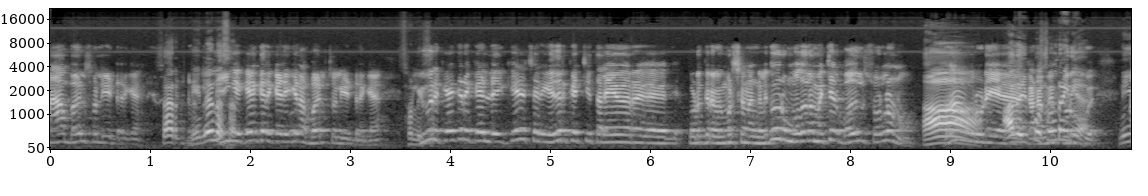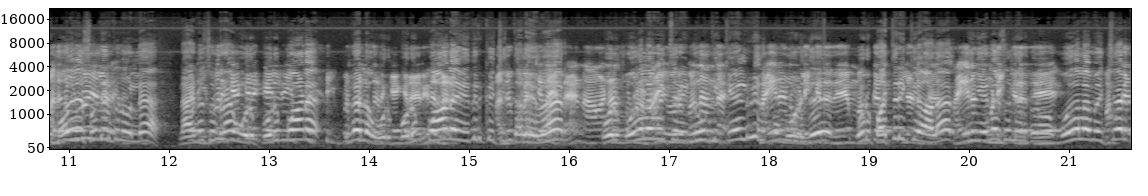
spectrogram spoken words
நான் பதில் சொல்லிட்டு இருக்கேன். சார் நீங்க சார். கேக்குற கேள்விக்கு நான் பதில் சொல்லிட்டு இருக்கேன். இவர் கேக்குற கேள்விக்கு சரி எதிர்க்கட்சி தலைவர் கொடுக்கிற விமர்சனங்களுக்கு ஒரு முதலமைச்சர் பதில் சொல்லணும். அவருடைய அதை இப்ப கடமை, சொல்றீங்க. பொறுப்பு. நீங்க அது முதல்ல ஒண்ணும் இல்ல. சொல்லிருக்கணும்ல நான் என்ன சொல்றேன்? ஒரு பொறுப்பான இல்ல இல்ல ஒரு. பொறுப்பான அது தலைவர் ஒரு முதலமைச்சரை நோக்கி கேள்வி எழுப்பும் பொழுது ஒரு நீங்க என்ன சொல்லிருக்கணும் முதலமைச்சர்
